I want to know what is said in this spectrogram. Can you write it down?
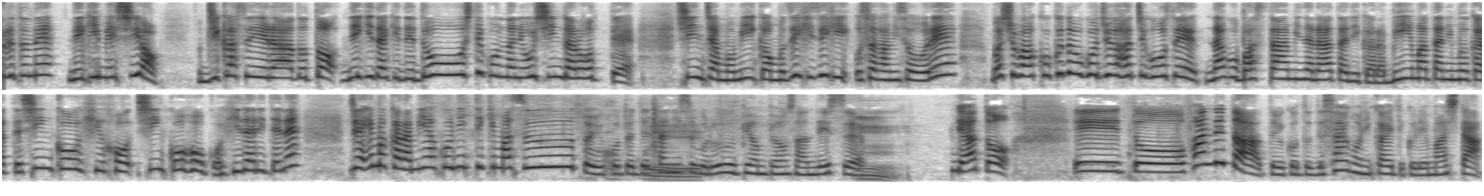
れとね、ネギ飯よ。自家製ラードとネギだけでどうしてこんなに美味しいんだろうって。しんちゃんもみーかんもぜひぜひ、うさがみそうれ。場所は国道58号線、名護バスターミナルあたりから B 股に向かって進行進行方向左手ね。じゃあ今から都に行ってきます。ということで、谷すぐるうぴょんぴょんさんです。うんで、あと、えっ、と、ファンレターということで最後に書いてくれました。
